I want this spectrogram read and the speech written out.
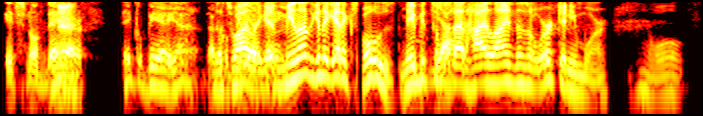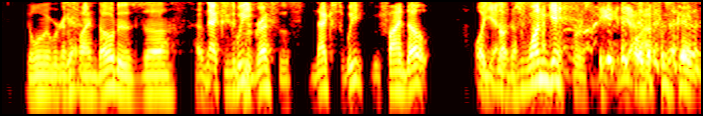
it's not there. They could be a yeah. That That's could why, be a like, uh, thing. Milan's gonna get exposed. Maybe some Yeah. of that high line doesn't work anymore. Well, the only way we're gonna Yeah. find out is uh as Next the season week. progresses. Next week we find out. Well, yeah, No, that's just one game. first game. Yeah, Oh, the first game.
